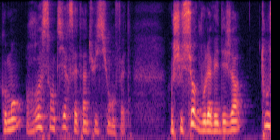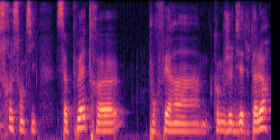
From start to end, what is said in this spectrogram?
comment ressentir cette intuition en fait. Je suis sûr que vous l'avez déjà tous ressenti. Ça peut être euh, pour faire un, comme je le disais tout à l'heure,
